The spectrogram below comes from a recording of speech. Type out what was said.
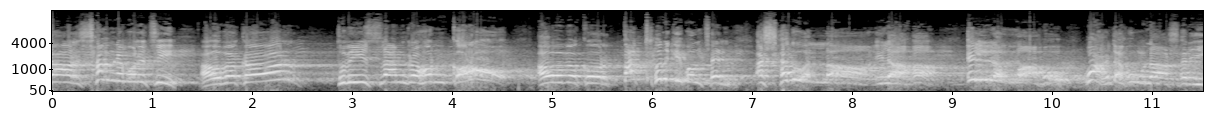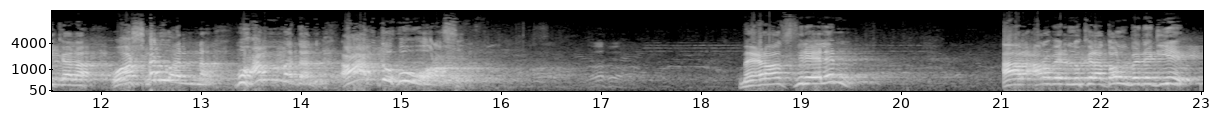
যার সামনে বলেছি আবকর তুমি ইসলাম গ্রহণ করো। আবু বকর তাৎক্ষণিক বলছেন? আশহাদু আল্লাহ ইলাহা ফিরে এলেন। আর আরবের লোকেরা দল বেঁধে গিয়ে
